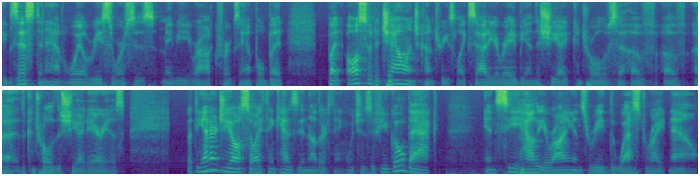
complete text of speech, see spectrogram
exist and have oil resources, maybe Iraq, for example, but but also to challenge countries like Saudi Arabia and the Shiite control of of, of uh, the control of the Shiite areas. But the energy also, I think, has another thing, which is if you go back and see how the Iranians read the West right now,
